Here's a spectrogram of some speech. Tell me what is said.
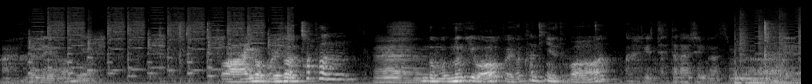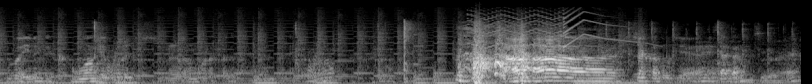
아, 그러네요. 예. 와, 이거 벌써 첫판 예. 못 넘기고 벌써 컨티뉴 두 번. 그게 대단하신 것 같습니다. 예, 누가 이렇게 공하게 보여주시면 몰랐다는 생각이 드네요. 아하, 시작과 동시에. 시작한 음식을.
